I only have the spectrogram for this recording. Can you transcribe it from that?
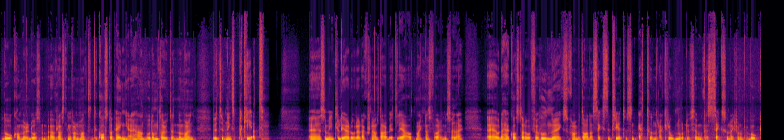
då kommer det då som överraskning från dem att det kostar pengar och de, tar ut en, de har en utgivningspaket eh, som inkluderar då redaktionellt arbete, layout, marknadsföring och så vidare. Eh, och det här kostar då för 100 ex så får han betala 63 100 kronor, det vill säga ungefär 600 kronor per bok.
